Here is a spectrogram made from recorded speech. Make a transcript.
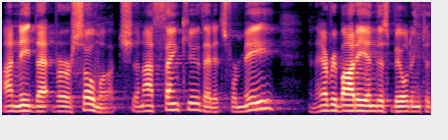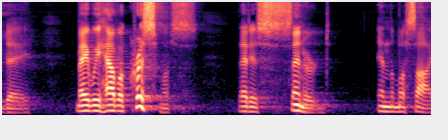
I need that verse so much, and I thank you that it's for me and everybody in this building today. May we have a Christmas that is centered in the Messiah.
